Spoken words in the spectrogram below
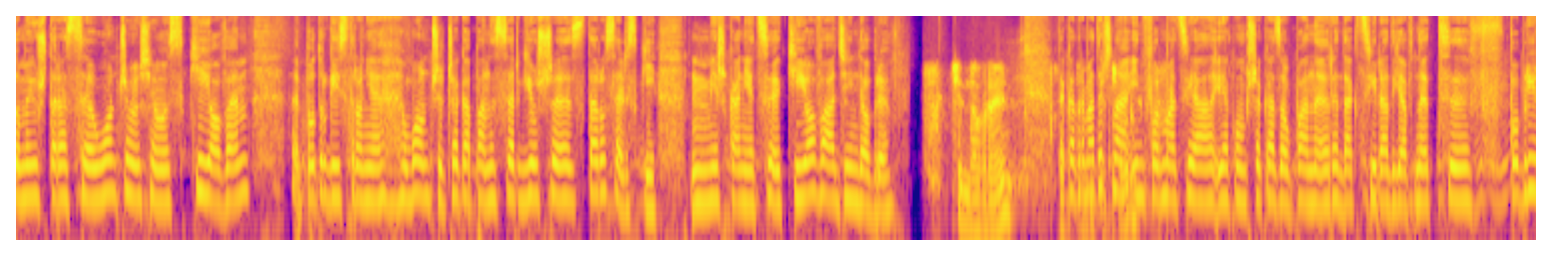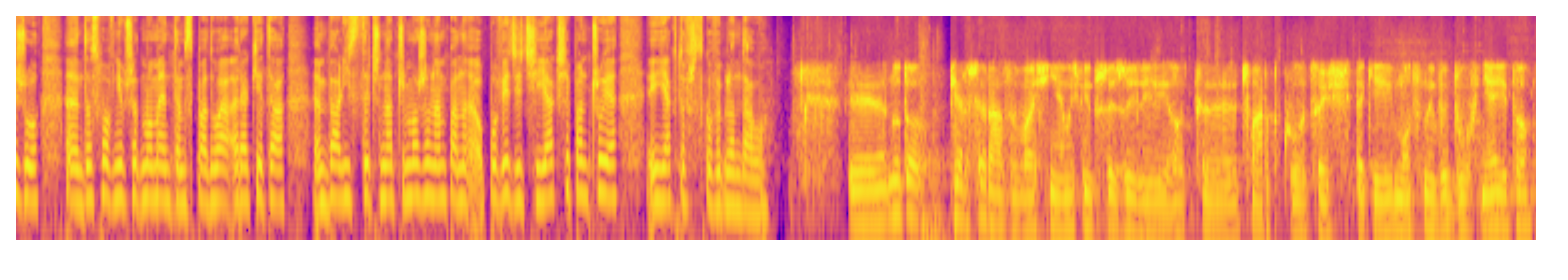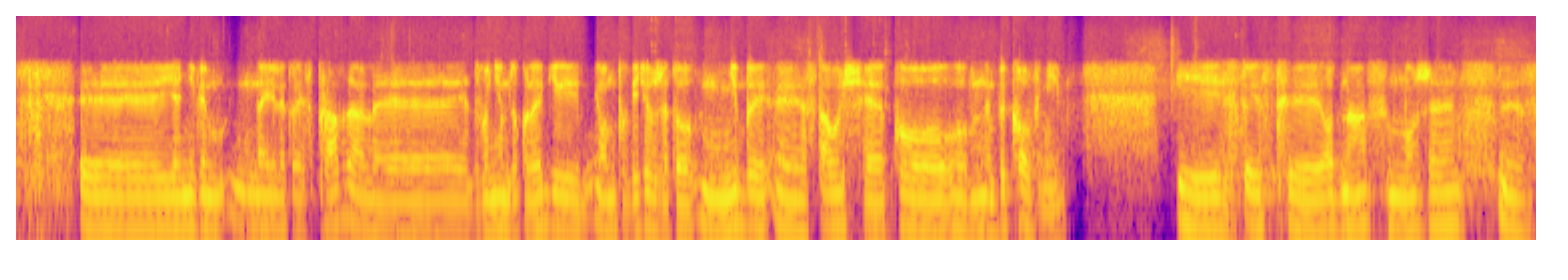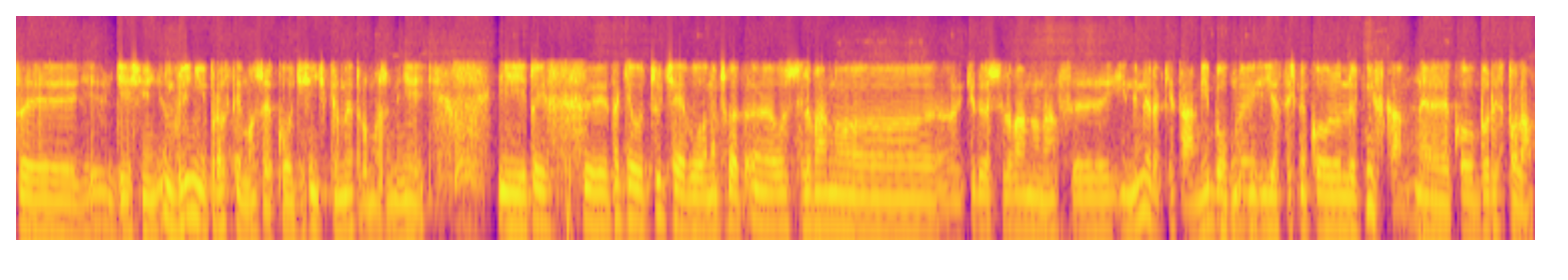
to my już teraz łączymy się z Kijowem. Po drugiej stronie łączy czeka pan Sergiusz Staroselski, mieszkaniec Kijowa. Dzień dobry. Dzień dobry. Taka dramatyczna informacja, jaką przekazał pan redakcji Radia Wnet. W pobliżu, dosłownie przed momentem, spadła rakieta balistyczna. Czy może nam pan opowiedzieć, jak się pan czuje, jak to wszystko wyglądało? Y, no to pierwszy raz właśnie myśmy przeżyli od y, czwartku coś taki mocny wybuch, nie? I to y, ja nie wiem na ile to jest prawda, ale dzwoniłem do kolegi i on powiedział, że to niby stało się koło bykowni. I to jest od nas może z 10, w linii prostej może około 10 km, może mniej. I to jest y, takie uczucie, bo na przykład e, ostrzelowano, kiedy ostrzelowano nas e, innymi rakietami, bo my jesteśmy koło lotniska, e, koło Boryspola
